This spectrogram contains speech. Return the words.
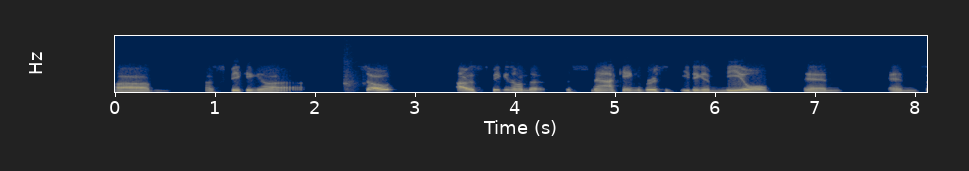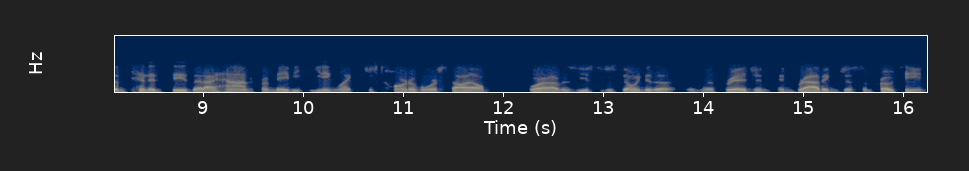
um, I was speaking. Uh, so I was speaking on the, the snacking versus eating a meal and and some tendencies that I had from maybe eating like just carnivore style, where I was used to just going to the the fridge and, and grabbing just some protein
